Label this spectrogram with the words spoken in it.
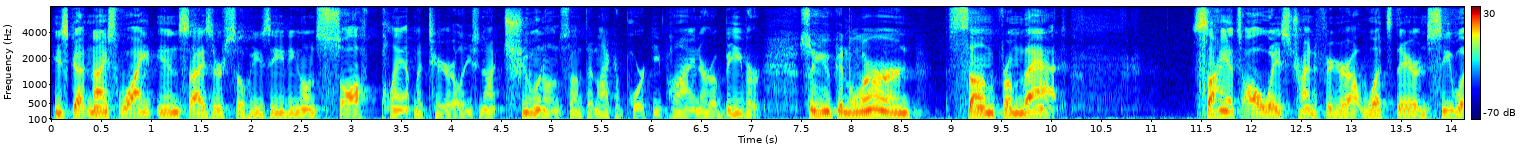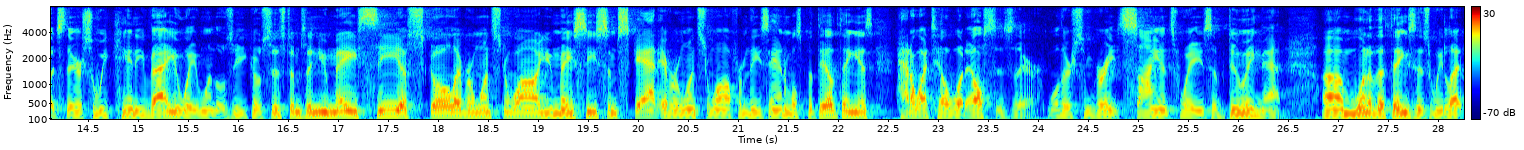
He's got nice white incisors, so he's eating on soft plant material. He's not chewing on something like a porcupine or a beaver. So you can learn some from that science always trying to figure out what's there and see what's there so we can evaluate one of those ecosystems. And you may see a skull every once in a while, you may see some scat every once in a while from these animals, but the other thing is, how do I tell what else is there? Well, there's some great science ways of doing that. Um, one of the things is we let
